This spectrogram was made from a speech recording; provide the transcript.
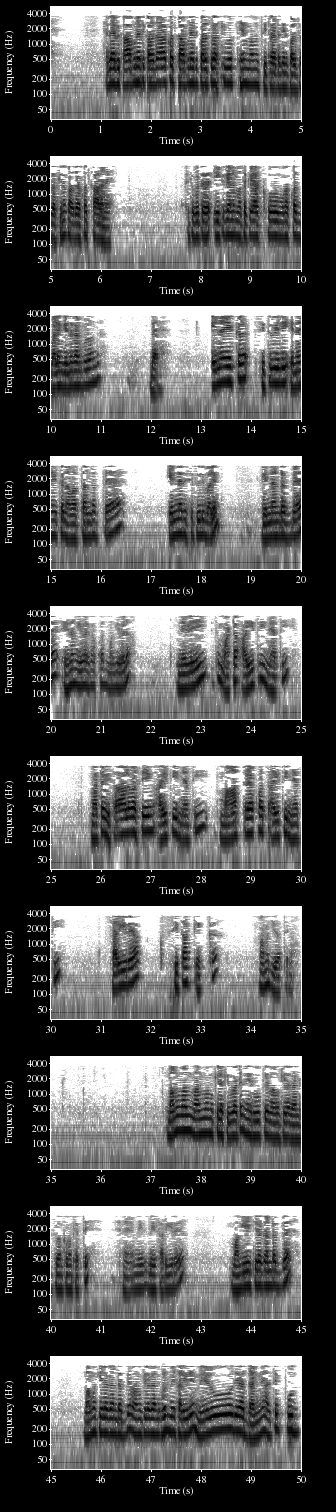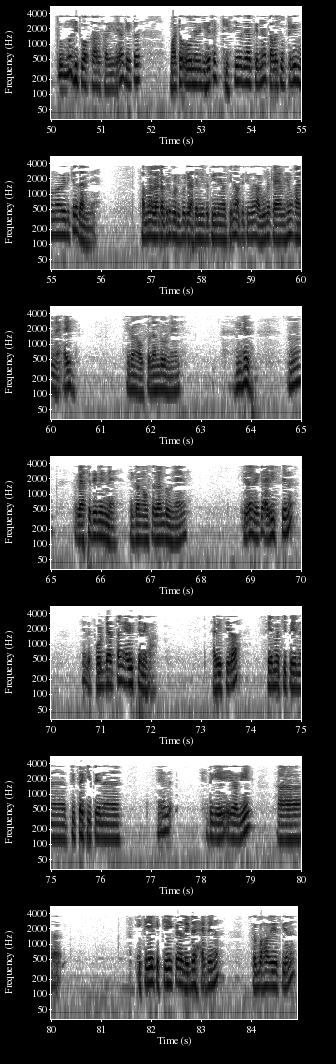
හැබැයි අපි කාපු නැති කවදාකවත් කාපු නැති පළතුරක් කිව්වොත් එහෙම මම පිටරට තියෙන පළතුරක් කියන කවදාකවත් කාලා නැහැ. එතකොට ඒක ගැන මතකයක් හෝ මොකක්වත් බලෙන් ගෙන්න ගන්න පුළුවන්ද? බෑ. එන එක සිතුවිලි එන එක නවත්තන්නත් බෑ. එන්නේ නැති සිතුවිලි බලෙන් ගෙන්නන්නත් බෑ. එහෙනම් ඒව එකක්වත් මගේ වැඩ නෙවෙයි. මට අයිති නැති මට විශාල වශයෙන් අයිති නැති මාත්‍රයක්වත් අයිති නැති ශරීරයක් සිතක් එක්ක මම ජීවත් වෙනවා. මම මම මම මම කියලා කිව්වට මේ රූපය මම කියලා ගන්න පුළුවන් කමක් නැත්තේ. නෑ මේ මේ ශරීරය මගේ කියලා ගන්නත් බෑ මම කියලා ගන්නත් බෑ මම කියලා ගන්න කොහොමද මේ ශරීරය මෙලෝ දෙයක් දන්නේ අනිත් පුදුම හිතුවක්කාර ශරීරයක්. ඒක මට ඕන විදිහට කිසිම දෙයක් වෙන්නේ නැහැ තව චුට්ටකින් මොනවා වේද කියලා දන්නේ නැහැ සමහරවිට අපිට පොඩි පොඩි අසනීප තියෙනවා තියෙනවා. අපි තියන අගුණ කෑම එහෙම කන්නේ නැහැ ඇයි? නිකන් ඖෂධ ගන්න ඕනේ නැහැ නේද? හ්ම්? වැස්ස දෙන්නේ නැහැ නිකන් ඖෂධ ගන්න ඕනේ නැහැ කියලා මේක ඇවිස්සෙන නේද? පොඩ්ඩක් නැත්තම් ඇවිස්සෙන එකක්. ඇවිස්සලා සෙම කිපෙන, පිත කිපෙන නේද? ඉතින් ඒ වගේ එක එක එක එක ලෙඩ හැදෙන ස්වභාවය තියෙන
